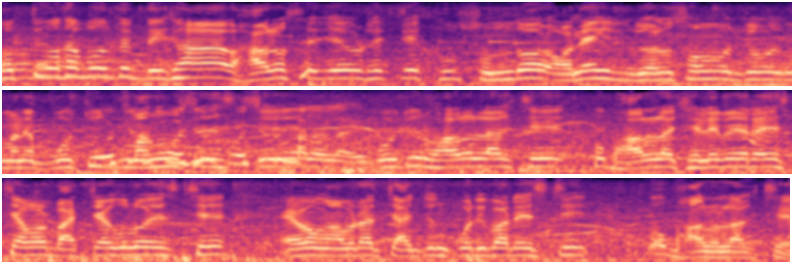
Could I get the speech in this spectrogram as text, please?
সত্যি কথা বলতে দীঘা ভালো সেজে উঠেছে খুব সুন্দর অনেক জনসম মানে প্রচুর মানুষ এসছে প্রচুর ভালো লাগছে। প্রচুর ভালো লাগছে খুব ভালো লাগছে ছেলেমেয়েরা এসছে আমার বাচ্চাগুলো এসছে এবং আমরা চারজন পরিবার এসছি খুব ভালো লাগছে।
